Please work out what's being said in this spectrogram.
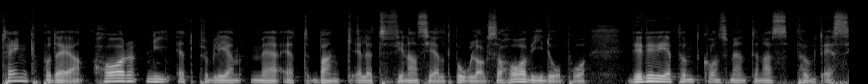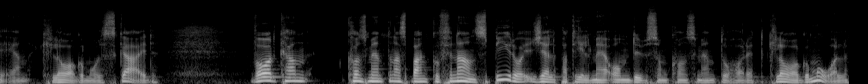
tänk på det. Har ni ett problem med ett bank eller ett finansiellt bolag så har vi då på www.konsumenternas.se en klagomålsguide. Vad kan Konsumenternas bank och finansbyrå hjälpa till med om du som konsument då har ett klagomål?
